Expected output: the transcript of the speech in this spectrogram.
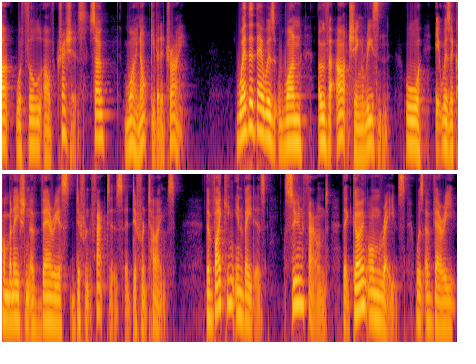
but were full of treasures, so why not give it a try? Whether there was one overarching reason, or it was a combination of various different factors at different times, the Viking invaders soon found that going on raids was a very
